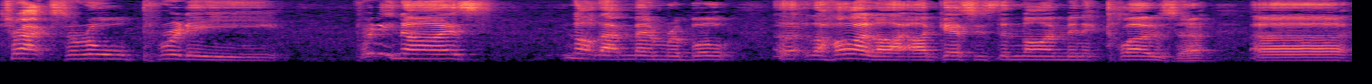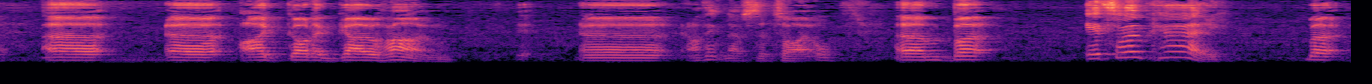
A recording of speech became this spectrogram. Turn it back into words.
tracks are all pretty pretty nice, not that memorable. Uh, the highlight, I guess, is the nine minute closer. Uh, uh, uh, I gotta go home. Uh, I think that's the title. Um, but it's okay. But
